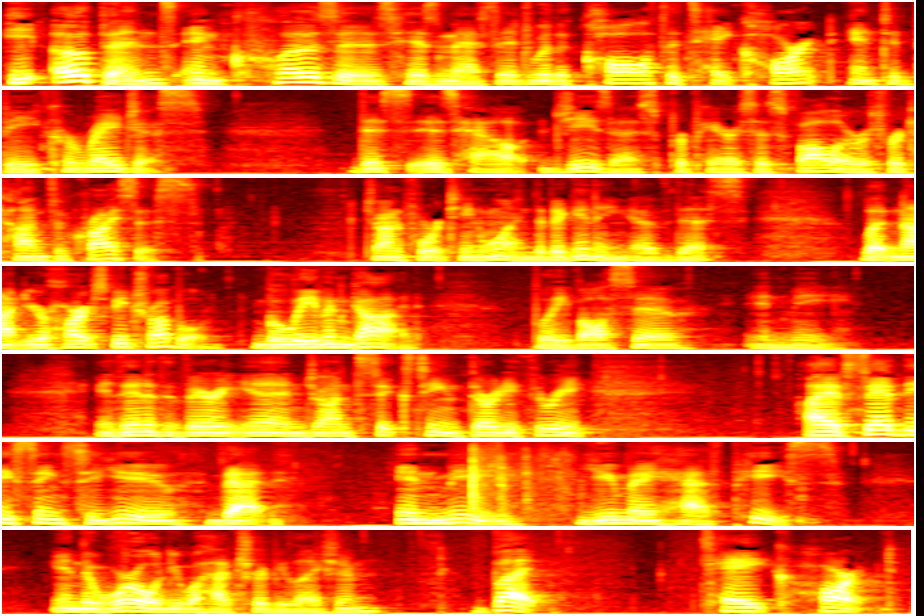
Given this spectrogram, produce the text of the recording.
he opens and closes his message with a call to take heart and to be courageous. This is how Jesus prepares his followers for times of crisis. John 14, 1, the beginning of this. Let not your hearts be troubled. Believe in God. Believe also in me. And then at the very end, John 16:33, I have said these things to you that in me you may have peace. In the world you will have tribulation, but take heart,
